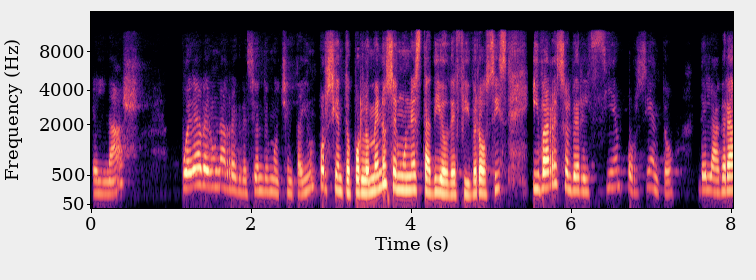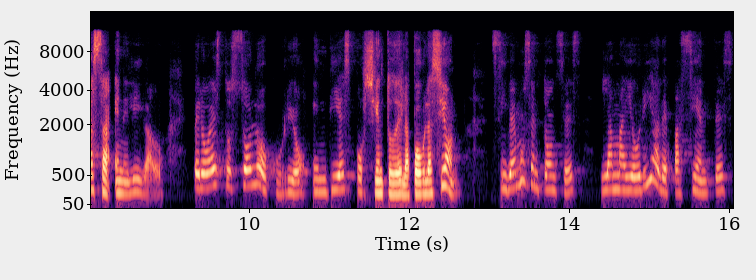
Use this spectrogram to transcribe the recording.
el NASH, puede haber una regresión de un 81%, por lo menos en un estadio de fibrosis, y va a resolver el 100% de la grasa en el hígado. Pero esto solo ocurrió en 10% de la población. Si vemos entonces, la mayoría de pacientes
